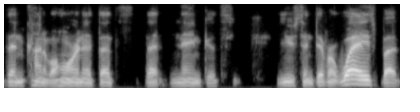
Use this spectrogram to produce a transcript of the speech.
than kind of a hornet. That's that name gets used in different ways, but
